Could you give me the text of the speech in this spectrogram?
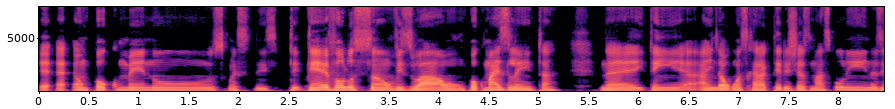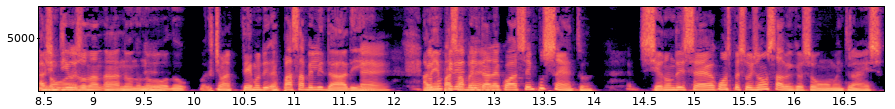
é, é um pouco menos. Como é que se diz? Tem- Tem a evolução visual um pouco mais lenta. Né? E tem ainda algumas características masculinas. a então gente é- usa na- na- no, no, no, no- chama termo de passabilidade. É. A Eu minha não queria- passabilidade é. é. quase 100%. Se eu não disser, algumas pessoas não sabem que eu sou um homem trans.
